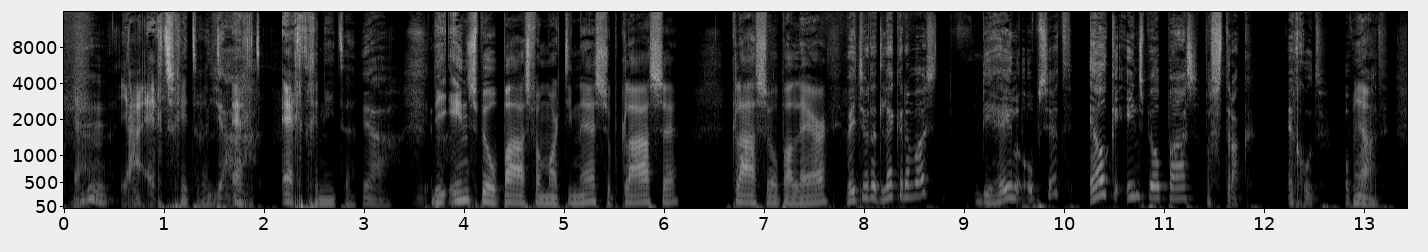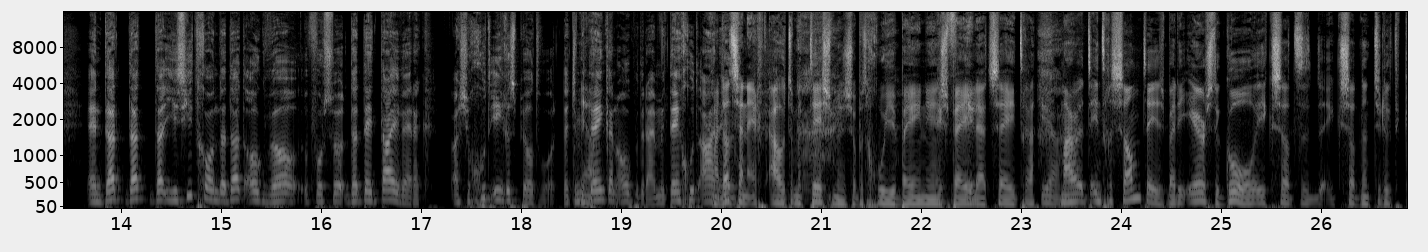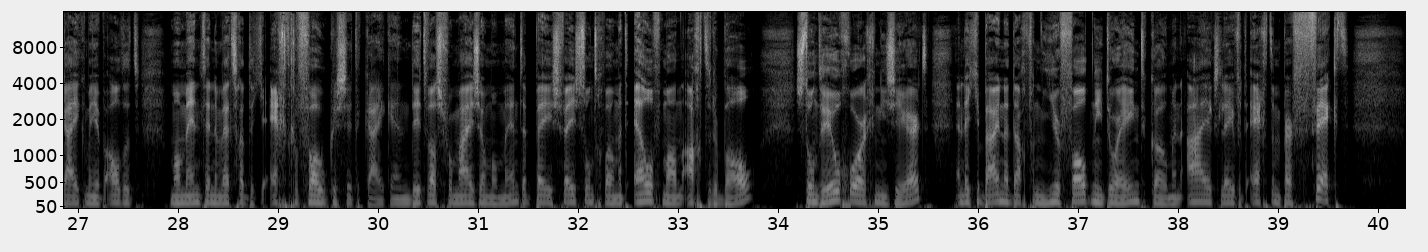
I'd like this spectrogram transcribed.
Ja, ja echt schitterend. Ja. Echt, echt genieten. Ja. Die inspeelpaas van Martinez op Klaassen. Klaassen op Haller. Weet je wat het lekkere was? Die hele opzet, elke inspeelpaas was strak en goed op Ja. maat. En dat, dat, dat, je ziet gewoon dat dat ook wel voor zo, dat detailwerk, als je goed ingespeeld wordt, dat je Ja. meteen kan opendraaien, meteen goed aannemen. Maar dat zijn echt automatismes op het goede been inspelen, et cetera. Ja. Maar het interessante is, bij die eerste goal, ik zat, ik zat natuurlijk te kijken, maar je hebt altijd momenten in een wedstrijd dat je echt gefocust zit te kijken. En dit was voor mij zo'n moment. En PSV stond gewoon met elf man achter de bal. Stond heel georganiseerd. En dat je bijna dacht van hier valt niet doorheen te komen. En Ajax levert echt een perfect,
